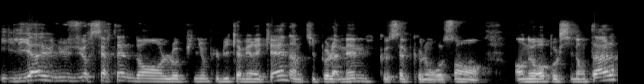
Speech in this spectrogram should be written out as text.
Il y a une usure certaine dans l'opinion publique américaine, un petit peu la même que celle que l'on ressent en, Europe occidentale,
